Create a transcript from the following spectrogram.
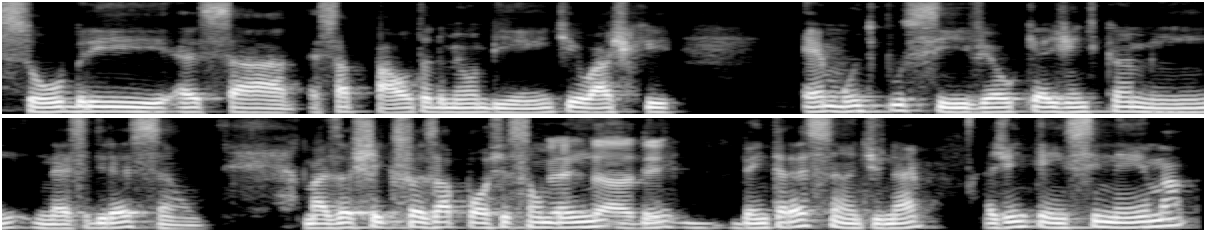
sobre essa, essa pauta do meio ambiente. Eu acho que é muito possível que a gente caminhe nessa direção. Mas eu achei que suas apostas são bem, bem, bem, interessantes, né? A gente tem cinema,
